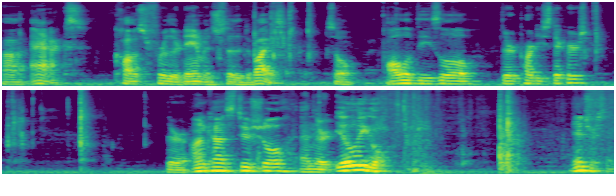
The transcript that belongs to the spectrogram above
uh, acts caused further damage to the device. So all of these little third-party stickers, they're unconstitutional and they're illegal. Interesting.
